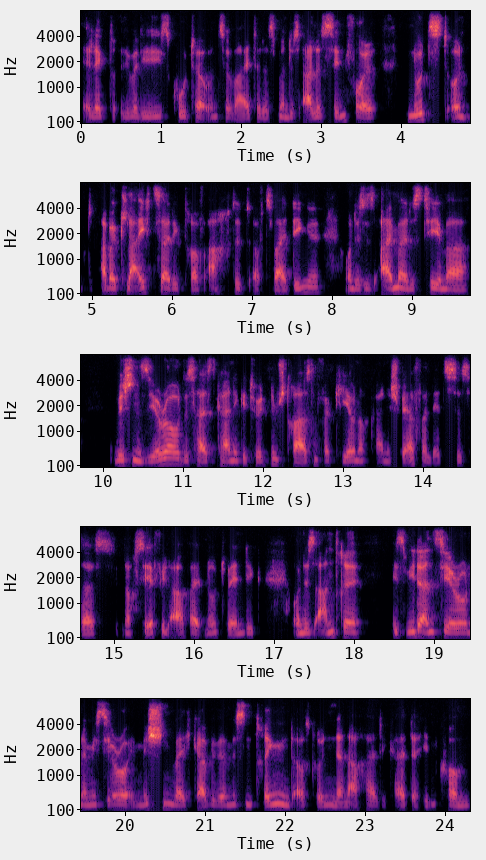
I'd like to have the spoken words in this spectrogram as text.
Elektro über die Scooter und so weiter, dass man das alles sinnvoll nutzt und aber gleichzeitig darauf achtet auf zwei Dinge. Und es ist einmal das Thema Vision Zero, das heißt keine Getöteten im Straßenverkehr und auch keine Schwerverletzte. Das heißt, noch sehr viel Arbeit notwendig. Und das andere ist wieder ein Zero, nämlich Zero Emission, weil ich glaube, wir müssen dringend aus Gründen der Nachhaltigkeit dahin kommen,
